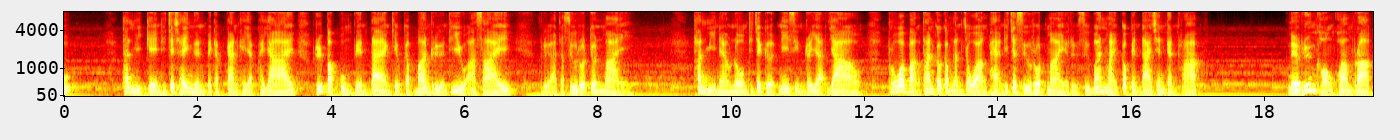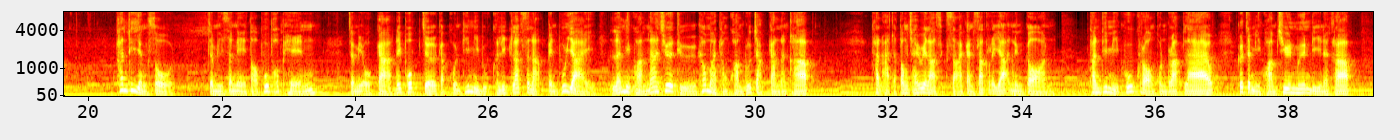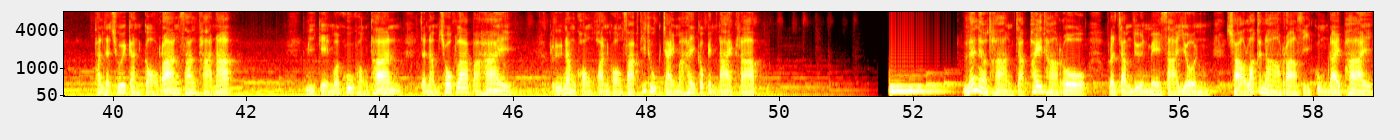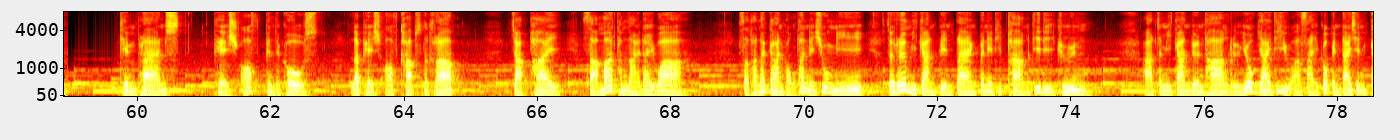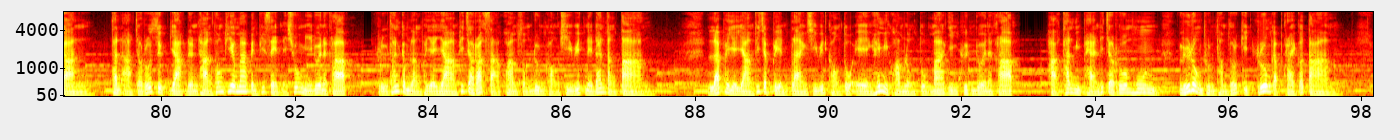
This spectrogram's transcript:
ท่านมีเกณฑ์ที่จะใช้เงินไปกับการขยับขยาย หรือปรับปรุงเปลี่ยนแปลงเกี่ยวกับบ้านเรือนที่อยู่อาศัย หรืออาจจะซื้อรถยนต์ใหม่ ท่านมีแนวโน้มที่จะเกิดหนี้สินระยะยาว เพราะว่าบางท่านก็กำลังจะวางแผนที่จะซื้อรถใหม่ หรือซื้อบ้านใหม่ก็เป็นได้เช่นกันครับ ในเรื่องของความรัก ท่านที่ยังโสด จะมีเสน่ห์ต่อผู้พบเห็นจะมีโอกาสได้พบเจอกับคนที่มีบุคลิกลักษณะเป็นผู้ใหญ่ และมีความน่าเชื่อถือเข้ามาทำความรู้จักกันนะครับ ท่านอาจจะต้องใช้เวลาศึกษากันสักระยะหนึ่งก่อน ท่านที่มีคู่ครองคนรักแล้ว ก็จะมีความชื่นมื่นดีนะครับ ท่านจะช่วยกันก่อร่างสร้างฐานะ มีเกณฑ์ว่าคู่ของท่านจะนำโชคลาภมาให้ หรือนำของขวัญของฝากที่ถูกใจมาให้ก็เป็นได้ครับ และแนวทางจากไพ่ทาโร่ประจำเดือนเมษายน ชาวลัคนาราศีกุมได้ไพ่ Temperance Page of Pentacles และ Page of Cups นะครับ จากไพ่สามารถทำนายได้ว่า สถานการณ์ของท่านในช่วงนี้ จะเริ่มมีการเปลี่ยนแปลงไปในทิศทางที่ดีขึ้น อาจจะมีการเดินทางหรือโยกย้ายที่อยู่อาศัยก็เป็นได้เช่นกัน ท่านอาจจะรู้สึกอยากเดินทางท่องเที่ยวมากเป็นพิเศษในช่วงนี้ด้วยนะครับ หรือท่านกำลังพยายามที่จะรักษาความสมดุลของชีวิตในด้านต่างๆ และพยายามที่จะเปลี่ยนแปลงชีวิตของตัวเองให้มีความลงตัวมากยิ่งขึ้นด้วยนะครับ หากท่านมีแผนที่จะร่วมหุ้น หรือลงทุนทำธุรกิจร่วมกับใครก็ตาม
